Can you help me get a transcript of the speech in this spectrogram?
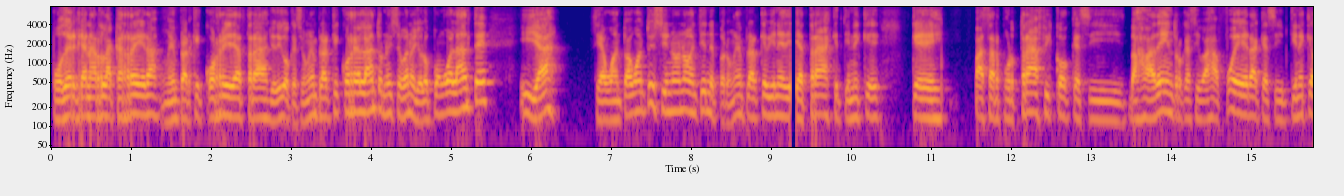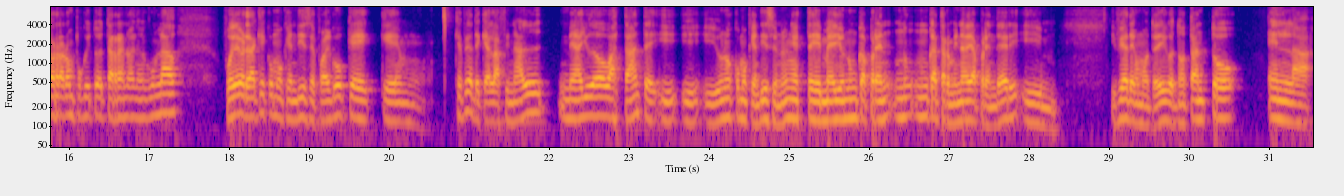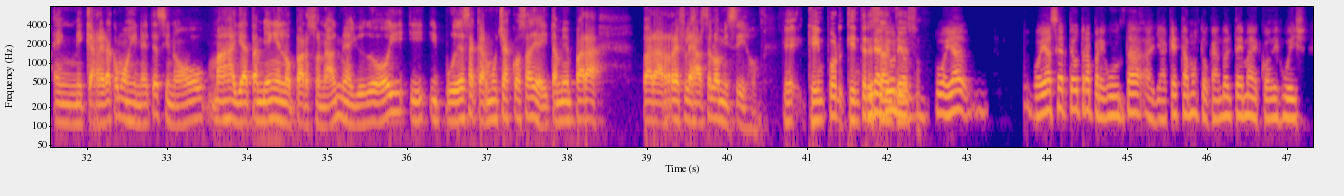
poder ganar la carrera, un ejemplar que corre de atrás, yo digo que si un ejemplar que corre adelante, uno dice, bueno, yo lo pongo adelante y ya, si aguanto, aguanto, y si no, no, entiende, pero un ejemplar que viene de atrás, que tiene que, que pasar por tráfico, que si baja adentro, que si baja afuera, que si tiene que ahorrar un poquito de terreno en algún lado, fue de verdad que como quien dice, fue algo que, que, que fíjate que a la final me ha ayudado bastante y, y, uno como quien dice, ¿no? en este medio nunca, nunca termina de aprender y, y fíjate, como te digo, no tanto en, la, en mi carrera como jinete, sino más allá también en lo personal, me ayudó hoy y, pude sacar muchas cosas de ahí también para, para reflejárselo a mis hijos. Qué, qué, interesante eso. Voy a, voy a hacerte otra pregunta, ya que estamos tocando el tema de Cody Wish.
